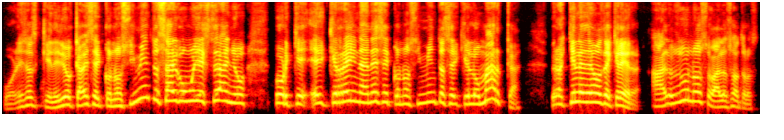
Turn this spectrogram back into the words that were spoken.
Por eso es que le digo que a veces el conocimiento es algo muy extraño, porque el que reina en ese conocimiento es el que lo marca. Pero ¿a quién le debemos de creer? ¿A los unos o a los otros?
